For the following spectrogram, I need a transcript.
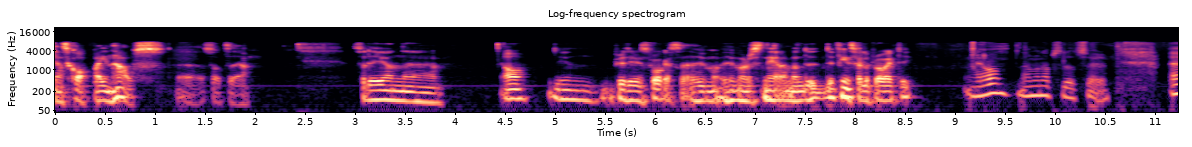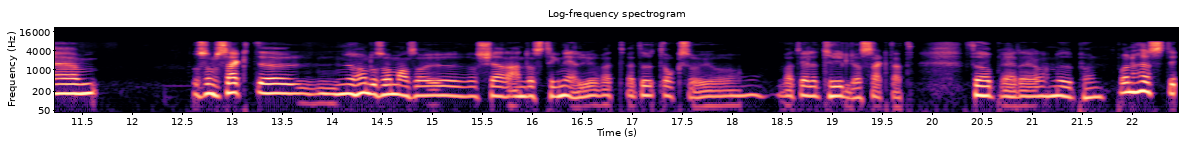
kan skapa in-house eh, så att säga. Så det är ju en, eh, ja, det är en prioriteringsfråga så här, hur, man, hur man resonerar men det, det finns väldigt bra verktyg. Ja, nej men absolut så är det. Um, och som sagt, eh, nu under sommaren så har ju kära Anders Tegnell ju varit, varit ute också och varit väldigt tydlig och sagt att förbereda er nu på en, på en höst i,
